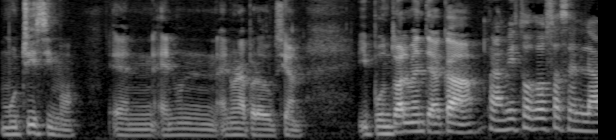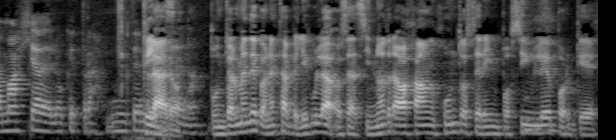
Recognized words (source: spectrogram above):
muchísimo en, en, un- en una producción. Y puntualmente acá, Para mí estos dos hacen la magia de lo que transmiten en la claro, escena. puntualmente con esta película, o sea, si no trabajaban juntos era imposible porque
